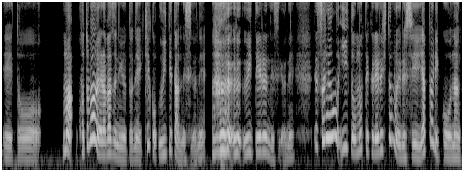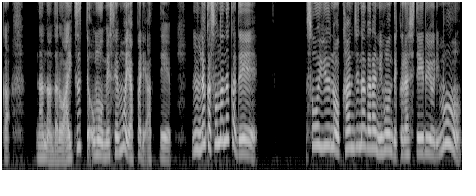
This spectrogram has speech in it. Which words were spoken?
えっ、と、まあ言葉を選ばずに言うとね結構浮いてたんですよね。浮いてるんですよね。でそれをいいと思ってくれる人もいるしやっぱりこうなんか何なんだろうあいつって思う目線もやっぱりあって、うん、なんかそんな中でそういうのを感じながら日本で暮らしているよりも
